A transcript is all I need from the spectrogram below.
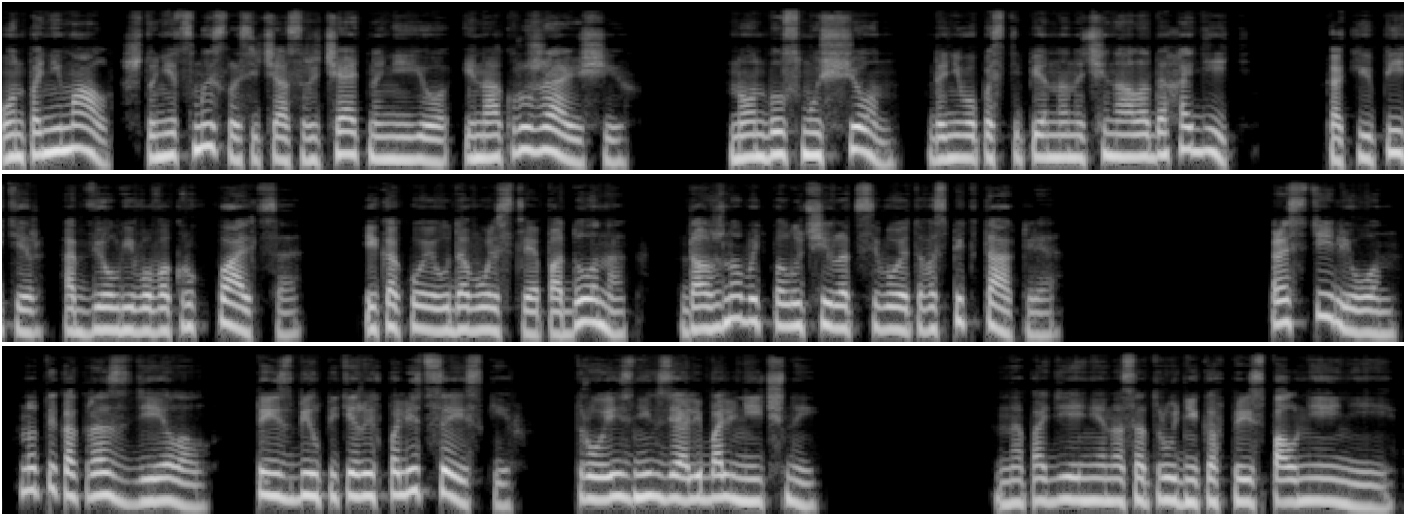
Он понимал, что нет смысла сейчас рычать на нее и на окружающих. Но он был смущен, до него постепенно начинало доходить, как Юпитер обвел его вокруг пальца, и какое удовольствие подонок должно быть, получил от всего этого спектакля. Прости, Леон, но ты как раз сделал. Ты избил пятерых полицейских. Трое из них взяли больничный. Нападение на сотрудников при исполнении,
